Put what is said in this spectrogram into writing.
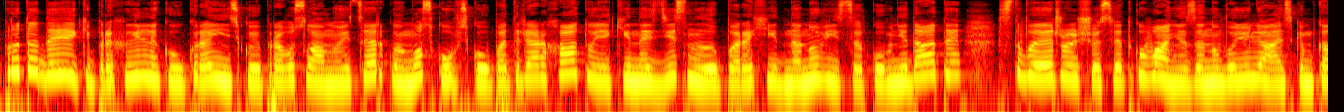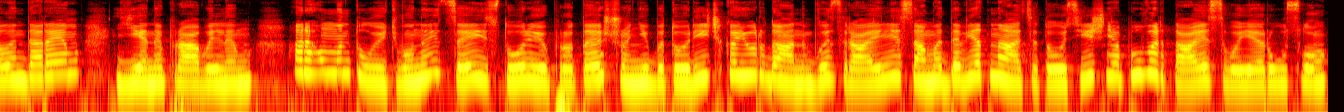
Проте деякі прихильники Української православної церкви Московського патріархату, які не здійснили перехід на нові церковні дати, стверджують, що святкування за новоюліанським календарем є неправильним. Аргументують вони це історією про те, що нібито річка Йордан в Ізраїлі саме 19 січня повертає своє русло.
